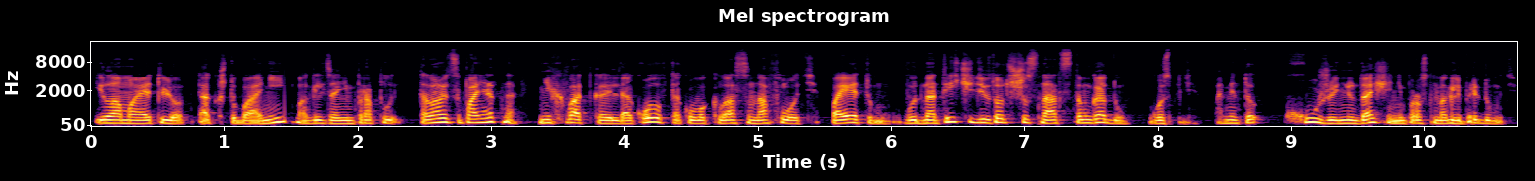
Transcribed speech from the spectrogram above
и ломает лед, так, чтобы они могли за ним проплыть. Становится понятно нехватка ледоколов такого класса на флоте. Поэтому в 1916 году, господи, момента хуже неудачи они просто могли придумать.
